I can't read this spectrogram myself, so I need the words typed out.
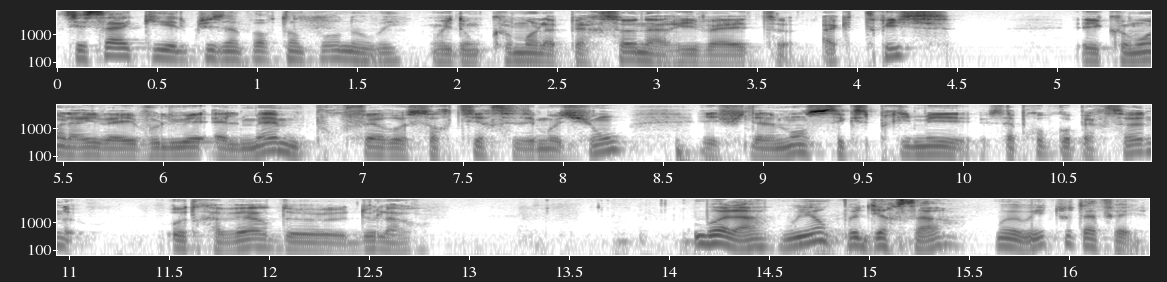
C'est ça qui est le plus important pour nous, oui. Oui, donc comment la personne arrive à être actrice et comment elle arrive à évoluer elle-même pour faire ressortir ses émotions et finalement s'exprimer sa propre personne au travers de, de l'art. Voilà, oui, on peut dire ça. Oui, oui, tout à fait.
